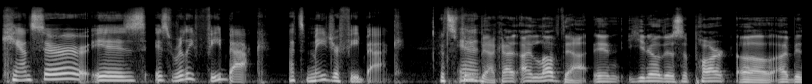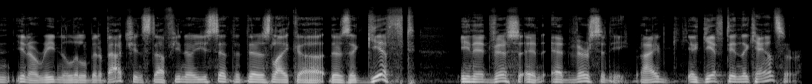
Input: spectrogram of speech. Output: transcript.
cancer is is really feedback. That's major feedback. It's And- feedback. I, I love that. And you know, there's a part. Uh, I've been you know reading a little bit about you and stuff. You know, you said that there's like a there's a gift in, advers- in adversity, right? A gift in the cancer.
